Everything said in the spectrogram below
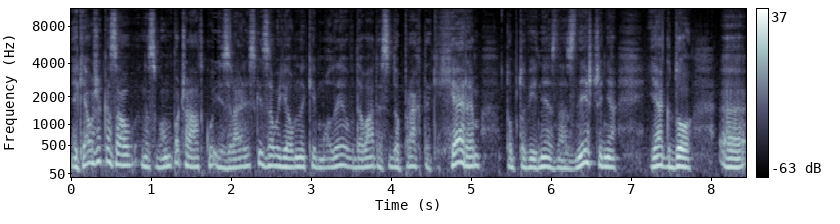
Як я вже казав на самому початку, ізраїльські завойовники могли вдаватися до практики херем, тобто війни на знищення, як до е,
